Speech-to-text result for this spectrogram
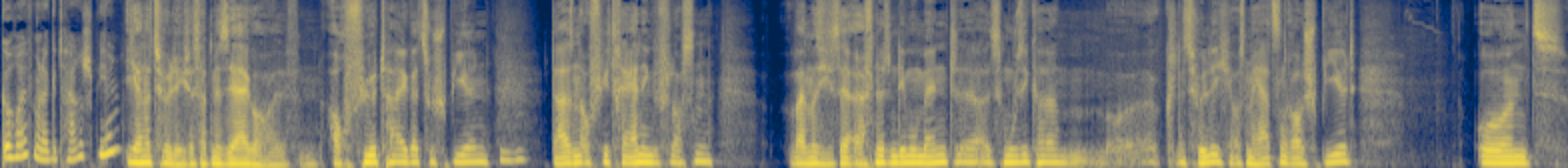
geholfen oder Gitarre spielen? Ja, natürlich, das hat mir sehr geholfen. Auch für Tiger zu spielen. Mhm. Da sind auch viel Training geflossen, weil man sich sehr öffnet in dem Moment äh, als Musiker, äh, natürlich aus dem Herzen raus spielt. Und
